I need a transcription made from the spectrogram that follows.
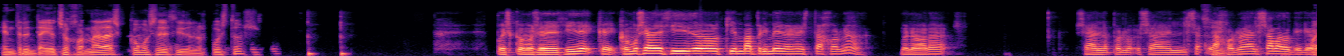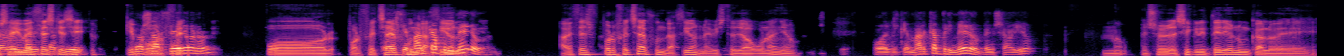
en 38 jornadas, ¿cómo se deciden los puestos? Pues cómo se decide, ¿cómo se ha decidido quién va primero en esta jornada? Bueno, ahora, o sea, el- por lo- o sea, el sa- la jornada del sábado que Pues quedaron hay veces que, se, que 2 por, a fe- 0, ¿no? por, por fecha El de que marca fundación. primero, A veces por fecha de fundación, he visto yo algún año. o el que marca primero, pensaba yo. No, eso, ese criterio nunca lo he,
